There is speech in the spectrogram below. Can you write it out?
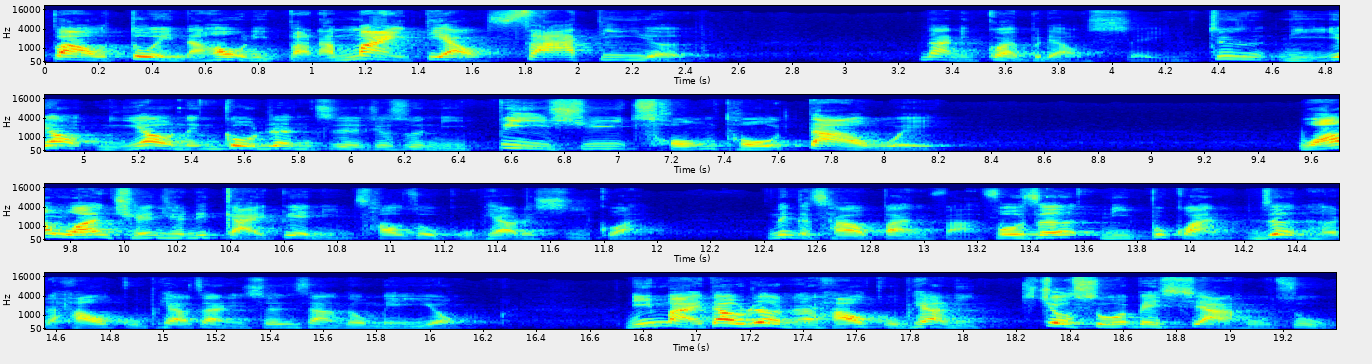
报对，然后你把它卖掉杀低了，那你怪不了谁。就是你要你要能够认知的，就是你必须从头到尾完完全全的改变你操作股票的习惯，那个才有办法。否则，你不管任何的好股票在你身上都没用。你买到任何好股票，你就是会被吓唬住。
